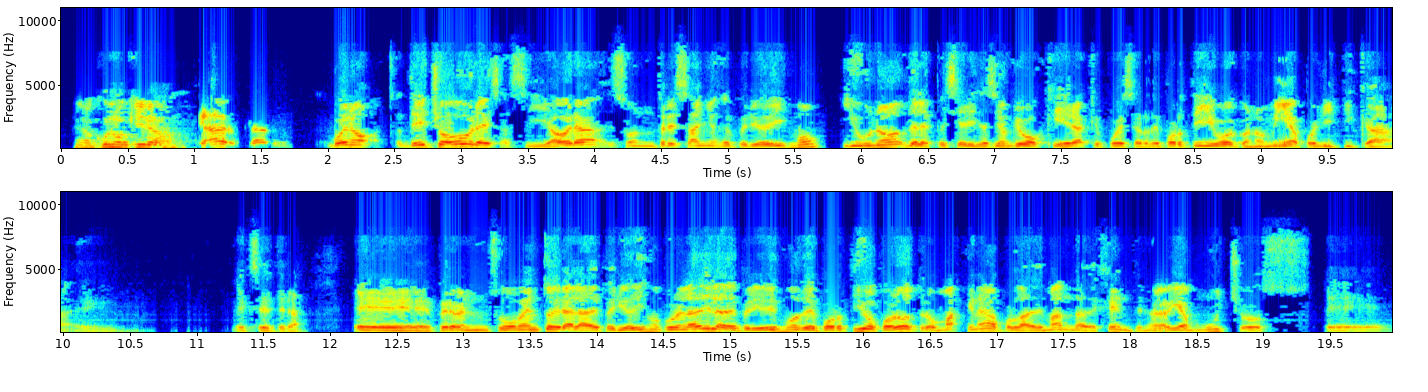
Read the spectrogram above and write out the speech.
en lo que uno quiera. Claro, claro. Bueno, de hecho ahora es así. Ahora son tres años de periodismo y uno de la especialización que vos quieras, que puede ser deportivo, economía, política, eh, etcétera. Eh, pero en su momento era la de periodismo por un lado y la de periodismo deportivo por otro, más que nada por la demanda de gente. No había muchos eh,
